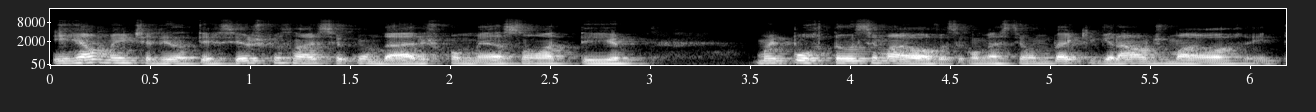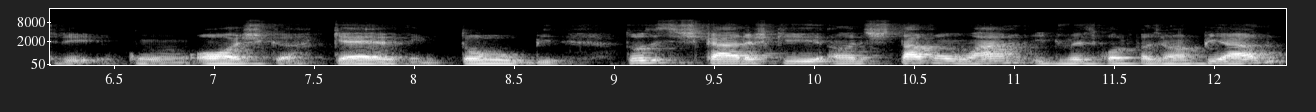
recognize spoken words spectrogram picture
e realmente ali na terceira os personagens secundários começam a ter uma importância maior, você começa a ter um background maior entre com Oscar, Kevin, Toby, todos esses caras que antes estavam lá e de vez em quando faziam uma piada.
